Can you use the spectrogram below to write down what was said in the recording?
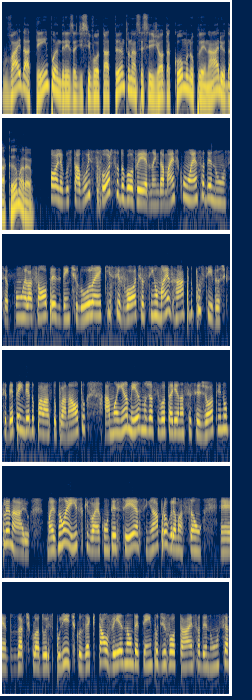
Vai dar tempo, Andresa, de se votar tanto na CCJ como no plenário da Câmara? Olha, Gustavo, o esforço do governo, ainda mais com essa denúncia com relação ao presidente Lula, é que se vote assim o mais rápido possível. Acho que se depender do Palácio do Planalto, amanhã mesmo já se votaria na CCJ e no plenário. Mas não é isso que vai acontecer. Assim, a programação é, dos articuladores políticos é que talvez não dê tempo de votar essa denúncia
